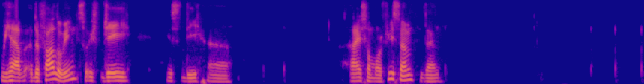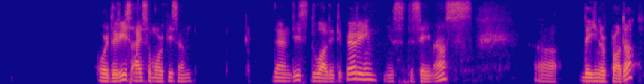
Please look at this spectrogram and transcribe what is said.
we have the following. So if J is the uh, isomorphism, then or the Riesz isomorphism, then this duality pairing is the same as uh, the inner product.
